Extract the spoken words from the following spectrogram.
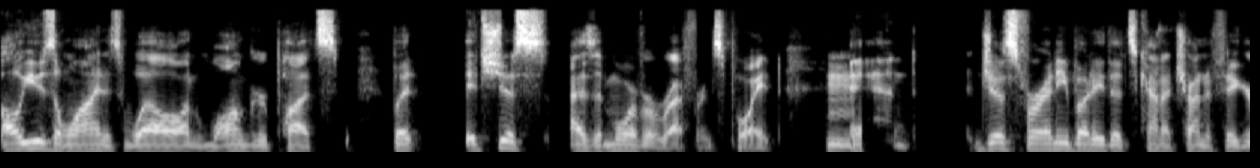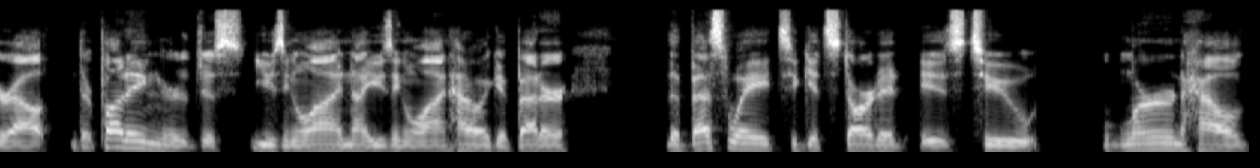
I'll use a line as well on longer putts, but it's just as a more of a reference point. Hmm. And just for anybody that's kind of trying to figure out their putting or just using a line, not using a line, how do I get better? The best way to get started is to learn how,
